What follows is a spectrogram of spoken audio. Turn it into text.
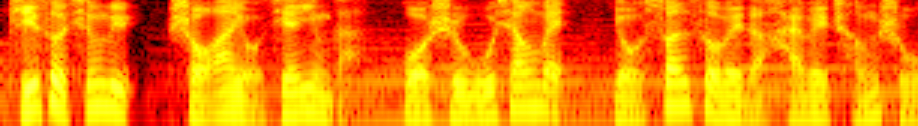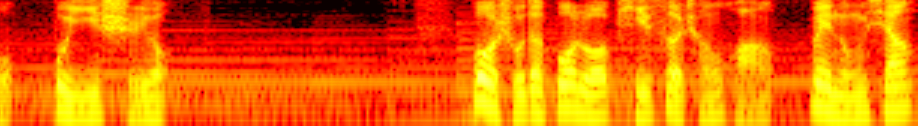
皮色青绿，手按有坚硬感，果实无香味，有酸涩味的还未成熟，不宜食用。过熟的菠萝皮色橙黄，味浓香，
